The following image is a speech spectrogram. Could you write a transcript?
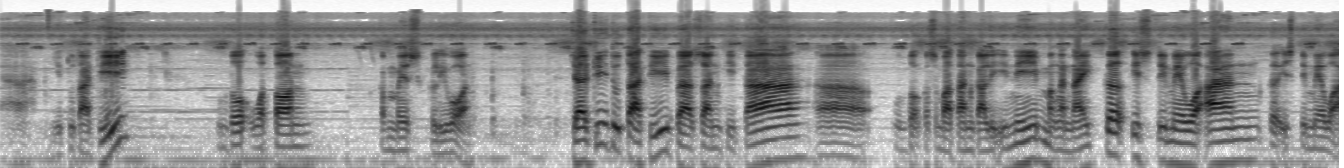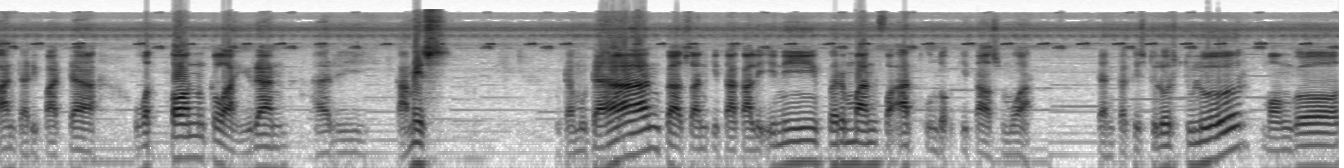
Nah, itu tadi untuk weton kemis kliwon. Jadi itu tadi bahasan kita uh, untuk kesempatan kali ini mengenai keistimewaan keistimewaan daripada weton kelahiran hari Kamis. Mudah-mudahan bahasan kita kali ini bermanfaat untuk kita semua. Dan bagi sedulur-sedulur, monggo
